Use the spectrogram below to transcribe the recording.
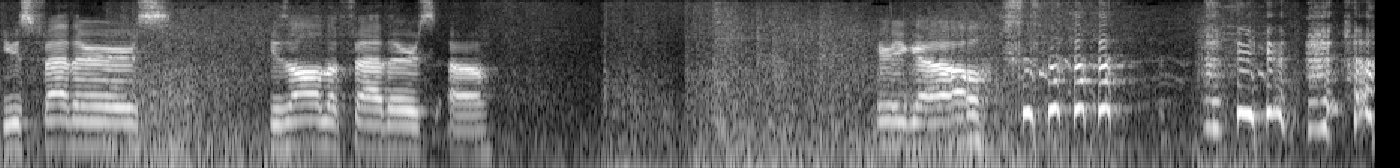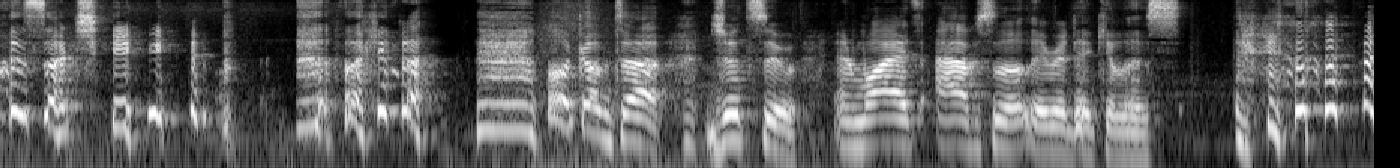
Use feathers. Use all the feathers. Oh. Here you go. that was so cheap. Look at that. Welcome to Jutsu and why it's absolutely ridiculous.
